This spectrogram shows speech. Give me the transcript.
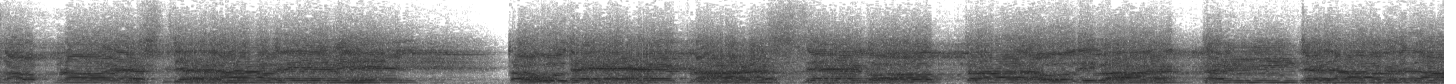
स्वप्नो यश्च ते प्राणस्य गोप्तारौ दिवानक्तम् च जागृता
